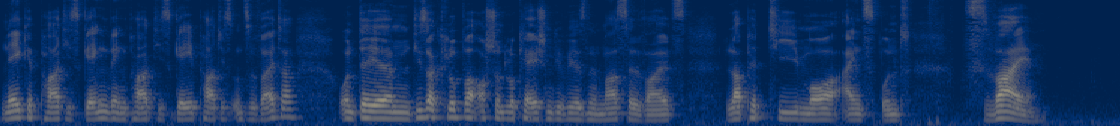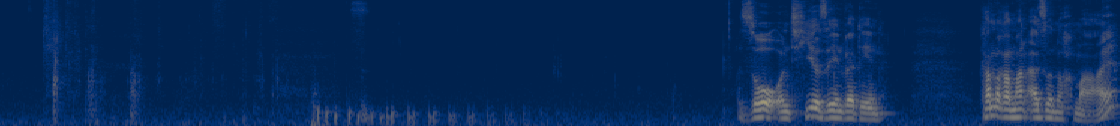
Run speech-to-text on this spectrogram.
Naked-Partys, Gangbang-Partys, Gay-Partys und so weiter. Und der, ähm, dieser Club war auch schon Location gewesen in Marcel Walz, La Petite Mort 1 und 2. So, und hier sehen wir den Kameramann also nochmal.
